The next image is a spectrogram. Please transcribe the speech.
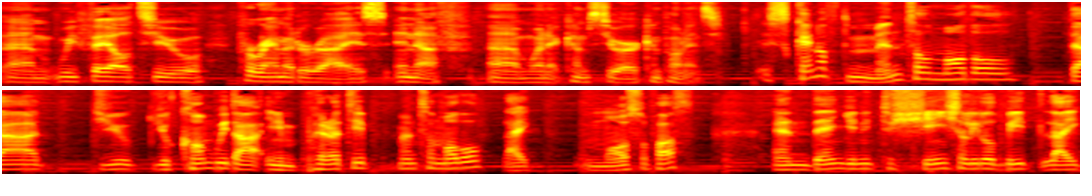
um, we fail to parameterize enough um, when it comes to our components it's kind of the mental model that you you come with an imperative mental model, like most of us, and then you need to change a little bit, like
